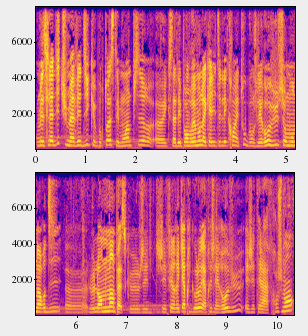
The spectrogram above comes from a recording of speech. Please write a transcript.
Mais cela dit, tu m'avais dit que pour toi c'était moins pire euh, et que ça dépend vraiment de la qualité de l'écran et tout. Bon, je l'ai revu sur mon ordi euh, le lendemain parce que j'ai j'ai fait le récap rigolo et après je l'ai revu et j'étais là, franchement.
